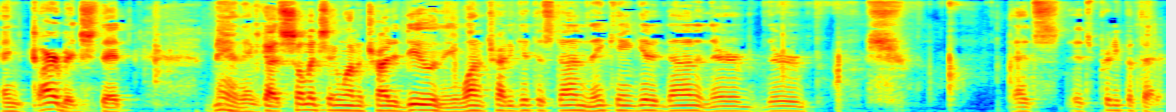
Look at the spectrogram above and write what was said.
and garbage that man, they've got so much they want to try to do and they want to try to get this done and they can't get it done and they're they're it's it's pretty pathetic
